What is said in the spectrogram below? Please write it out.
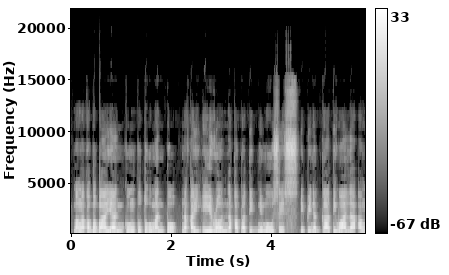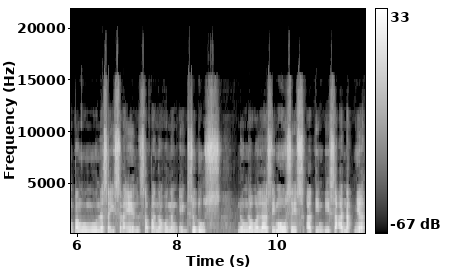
Mga kababayan, kung totoo man po na kay Aaron na kapatid ni Moses, ipinagkatiwala ang pangunguna sa Israel sa panahon ng Exodus, nung nawala si Moses at hindi sa anak niya,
